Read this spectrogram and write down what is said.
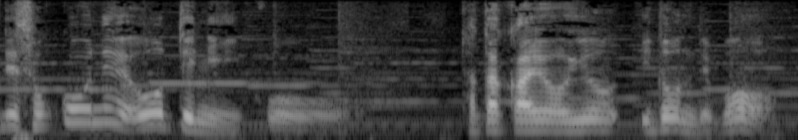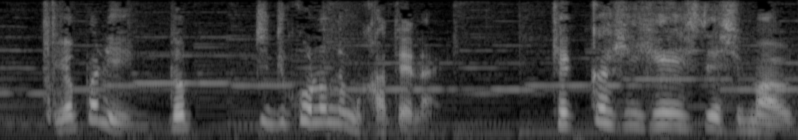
で、そこをね、大手にこう、戦いを挑んでも、やっぱりどっちに転んでも勝てない。結果疲弊してしまう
